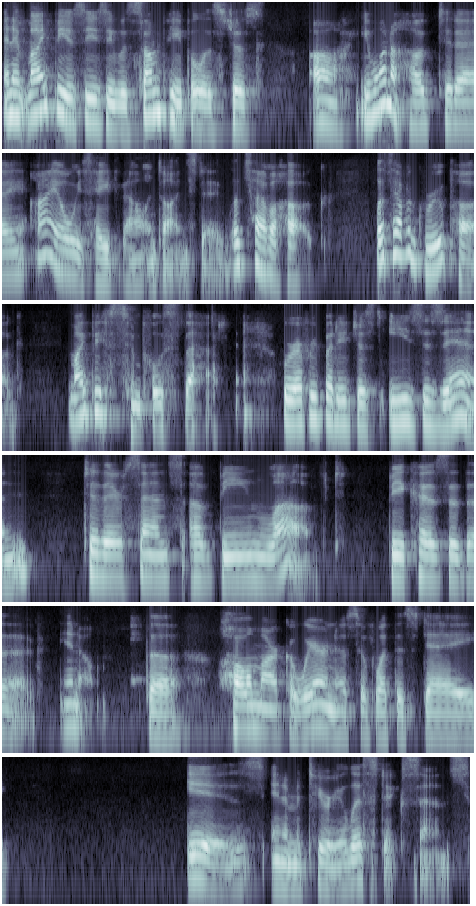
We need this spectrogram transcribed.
And it might be as easy with some people as just, oh, you want a hug today? I always hate Valentine's Day. Let's have a hug. Let's have a group hug. It might be as simple as that, where everybody just eases in to their sense of being loved because of the, you know, the hallmark awareness of what this day is in a materialistic sense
